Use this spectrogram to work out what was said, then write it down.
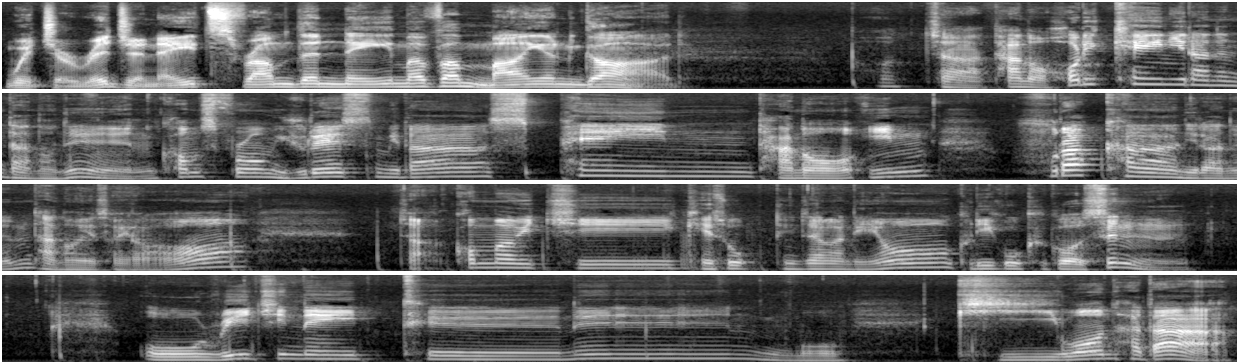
which originates from the name of a Mayan god. 어, 자, 단어 허리케인이라는 단어는 comes from 유래했습니다. 스페인 단어인 후라칸이라는 단어에서요. 자, 컴마 위치 계속 등장하네요. 그리고 그것은 originate는 뭐 기원하다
